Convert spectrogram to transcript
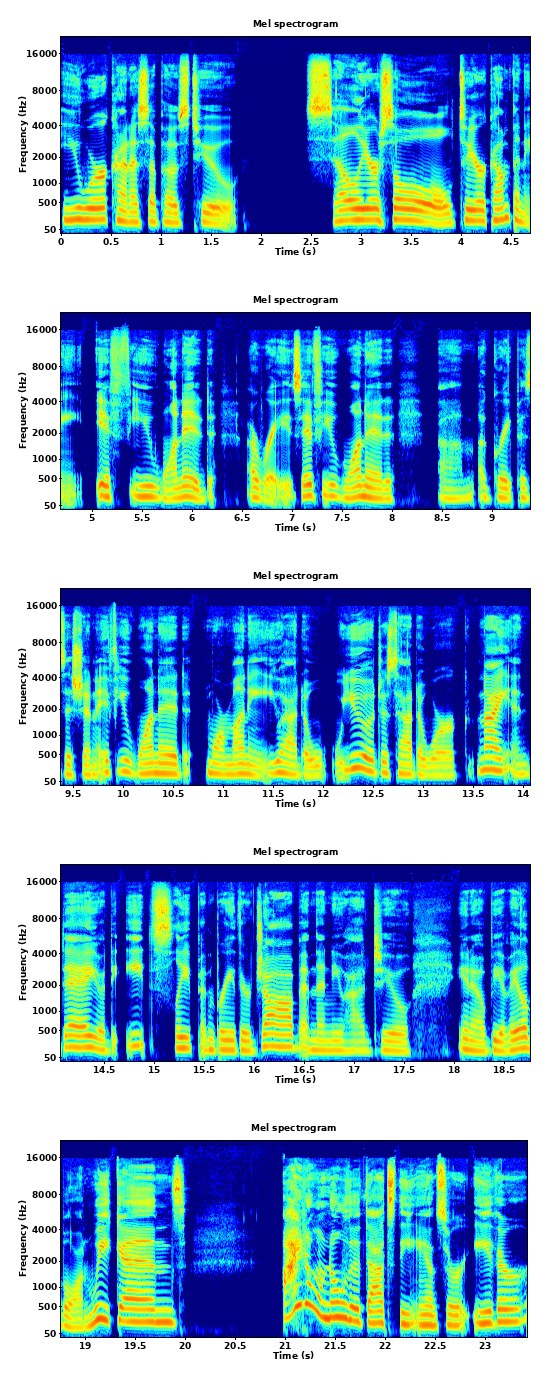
you were kind of supposed to sell your soul to your company if you wanted a raise, if you wanted um, a great position, if you wanted more money, you had to, you just had to work night and day. You had to eat, sleep, and breathe your job. And then you had to, you know, be available on weekends. I don't know that that's the answer either.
